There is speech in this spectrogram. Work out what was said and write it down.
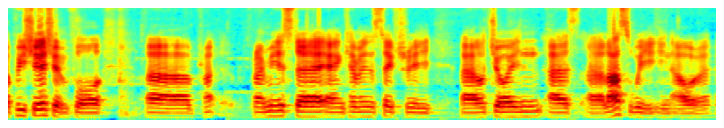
appreciation for uh, Prime Minister and Cabinet Secretary uh, joined us uh, last week in our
